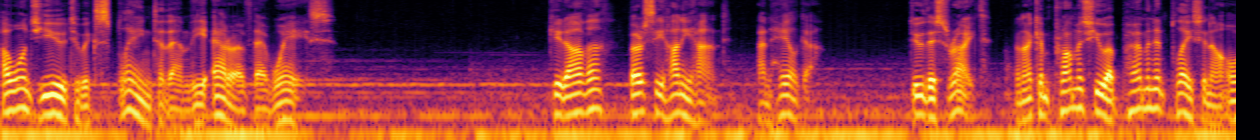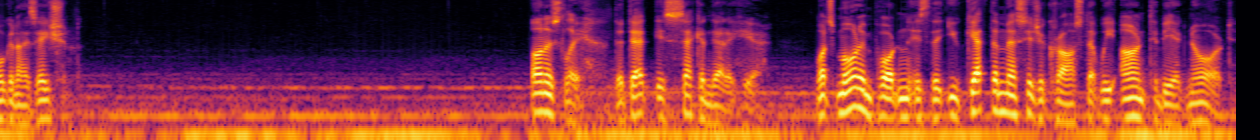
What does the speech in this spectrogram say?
I want you to explain to them the error of their ways. Keerava, Bersi Honeyhand, and Helga. Do this right, and I can promise you a permanent place in our organization. Honestly, the debt is secondary here. What's more important is that you get the message across that we aren't to be ignored.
